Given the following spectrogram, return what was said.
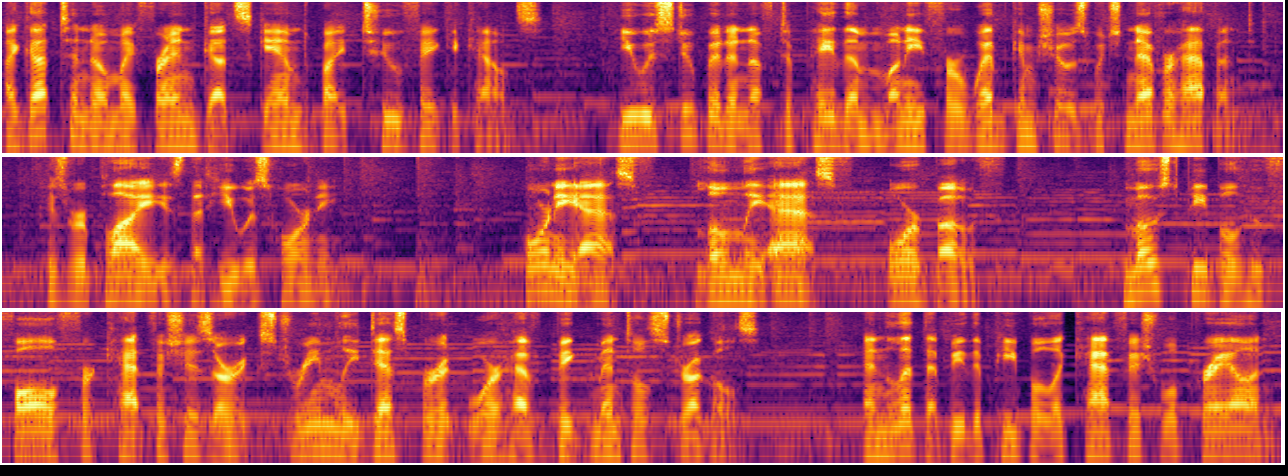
I got to know my friend got scammed by two fake accounts. He was stupid enough to pay them money for webcam shows which never happened. His reply is that he was horny. Horny ass, lonely ass, or both. Most people who fall for catfishes are extremely desperate or have big mental struggles. And let that be the people a catfish will prey on.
